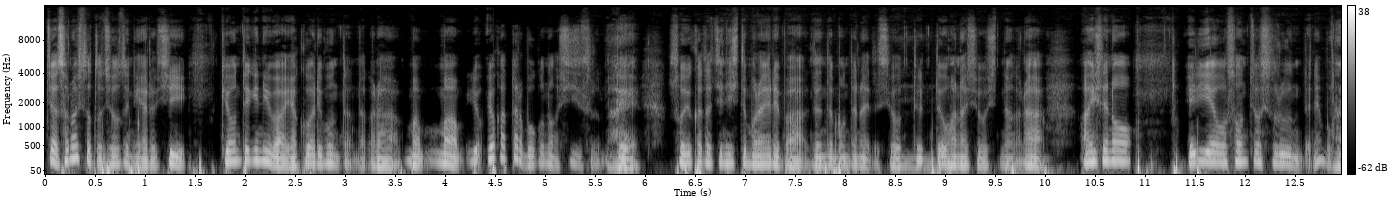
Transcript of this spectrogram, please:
じゃあ、その人と上手にやるし、基本的には役割分担だから、まあ、まあ、よ、よかったら僕の方が指示するんで、はいそういう形にしてもらえれば全然問題ないですよって言ってお話をしながら、相手のエリアを尊重するんでね、僕の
